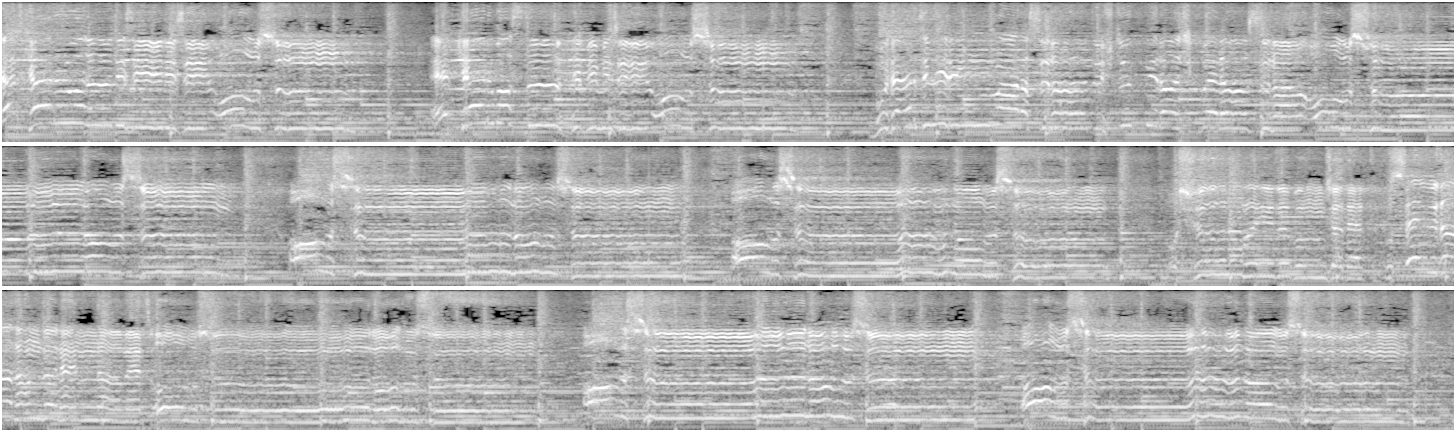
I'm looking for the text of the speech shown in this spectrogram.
Dert kervanı dizi dizi olsun. Efkar bastı hepimizi olsun. Bu dertlerin arasına düştük bir aşk belasına olsun. Dert Bu sevdadan dönen namet Olsun, olsun Olsun, olsun Olsun, olsun.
